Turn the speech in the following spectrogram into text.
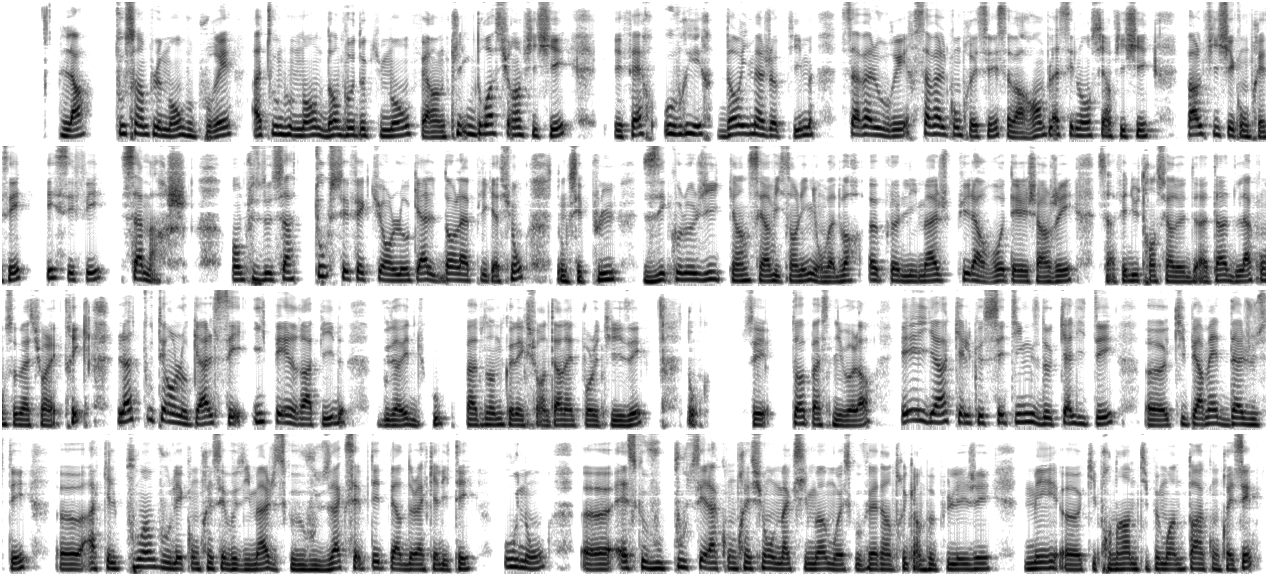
Là, tout simplement, vous pourrez à tout moment dans vos documents faire un clic droit sur un fichier et faire ouvrir dans Image Optime. Ça va l'ouvrir, ça va le compresser, ça va remplacer l'ancien fichier par le fichier compressé et c'est fait, ça marche. En plus de ça, tout s'effectue en local dans l'application, donc c'est plus écologique qu'un service en ligne. On va devoir upload l'image puis la retélécharger. Ça fait du transfert de data, de la consommation électrique. Là, tout est en local, c'est hyper rapide. Vous avez du coup pas besoin de connexion internet pour l'utiliser. Donc c'est top à ce niveau-là. Et il y a quelques settings de qualité euh, qui permettent d'ajuster euh, à quel point vous voulez compresser vos images. Est-ce que vous acceptez de perdre de la qualité? Ou non euh, Est-ce que vous poussez la compression au maximum ou est-ce que vous faites un truc un peu plus léger mais qui prendra un petit peu moins de temps à compresser?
